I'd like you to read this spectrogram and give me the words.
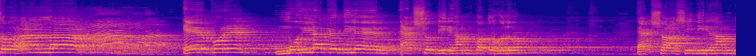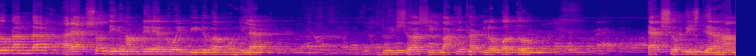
সোহানাল্লাহ এরপরে মহিলাকে দিলেন একশো দিরহাম, কত হলো? একশো আশি দিরহাম দোকানদার আর একশো দিরহাম দিলেন ওই বিধবা মহিলা। দুইশো আশি, বাকি থাকল কত? একশো বিশ দেড়হাম।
